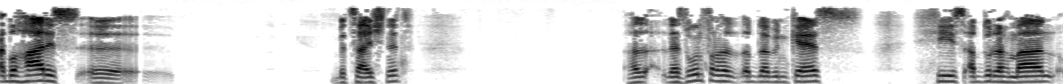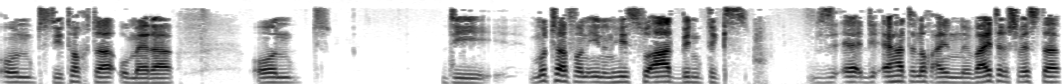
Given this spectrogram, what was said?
Abu Haris äh, bezeichnet. Der Sohn von Abdullah bin Qais hieß Abdurrahman und die Tochter Umera und die Mutter von ihnen hieß Suad bin Tix. Er, er, hatte noch eine weitere Schwester,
